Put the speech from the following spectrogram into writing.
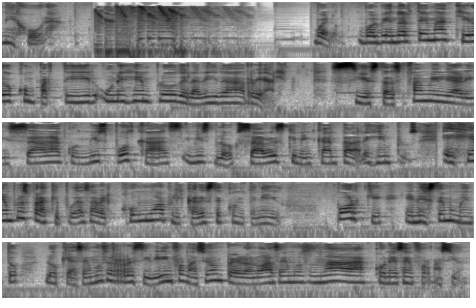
mejora. Bueno, volviendo al tema, quiero compartir un ejemplo de la vida real. Si estás familiarizada con mis podcasts y mis blogs, sabes que me encanta dar ejemplos. Ejemplos para que puedas saber cómo aplicar este contenido. Porque en este momento lo que hacemos es recibir información, pero no hacemos nada con esa información.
